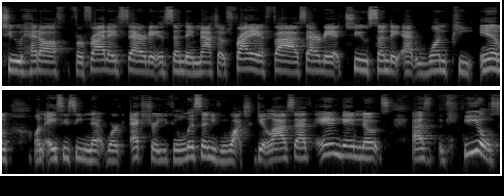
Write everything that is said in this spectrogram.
to head off for Friday, Saturday, and Sunday matchups. Friday at 5, Saturday at 2, Sunday at 1 p.m. on ACC Network Extra. You can listen, you can watch, get live stats and game notes as the Heels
